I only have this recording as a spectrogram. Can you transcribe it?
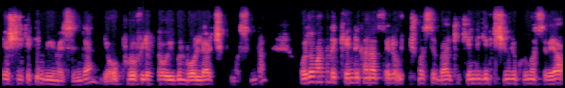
Ya şirketin büyümesinden ya o profile uygun roller çıkmasından. O zaman da kendi kanatlarıyla uçması, belki kendi girişimini kurması veya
